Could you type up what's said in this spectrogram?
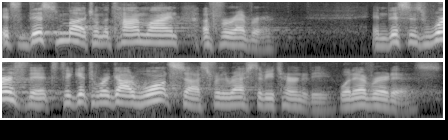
it's this much on the timeline of forever. And this is worth it to get to where God wants us for the rest of eternity, whatever it is.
